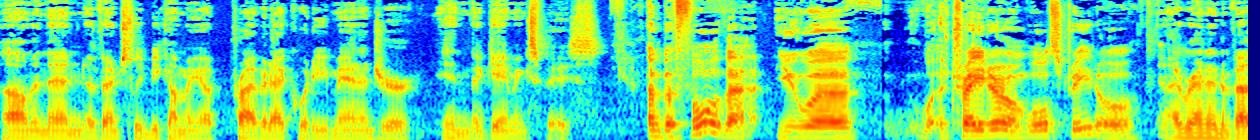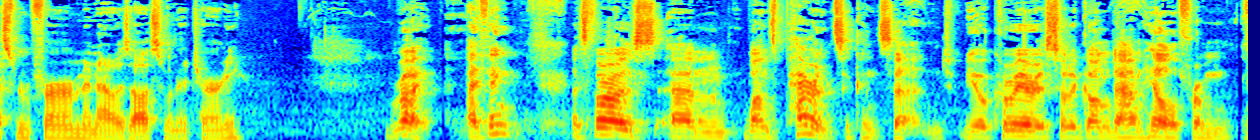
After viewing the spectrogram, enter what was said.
um, and then eventually becoming a private equity manager in the gaming space. And before that, you were what, a trader on Wall Street, or I ran an investment firm, and I was also an attorney. right? I think, as far as um, one's parents are concerned, your career has sort of gone downhill from.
